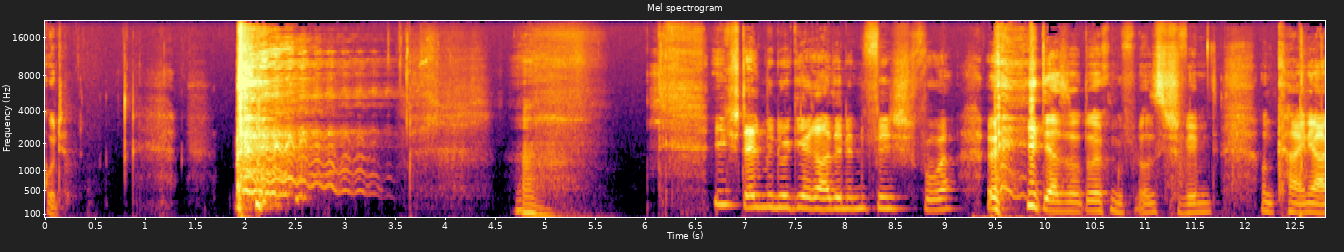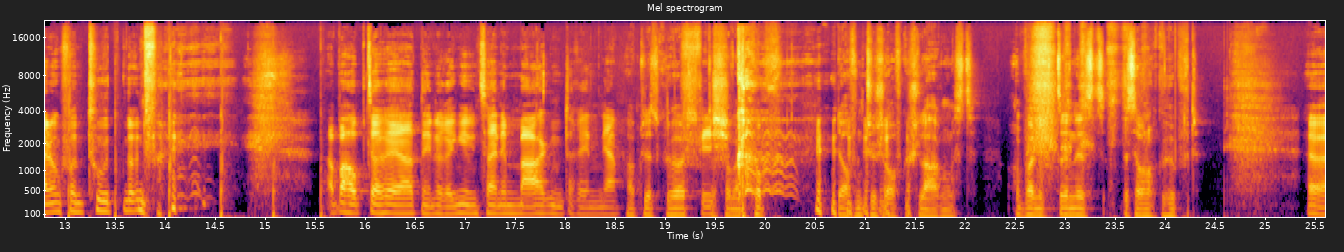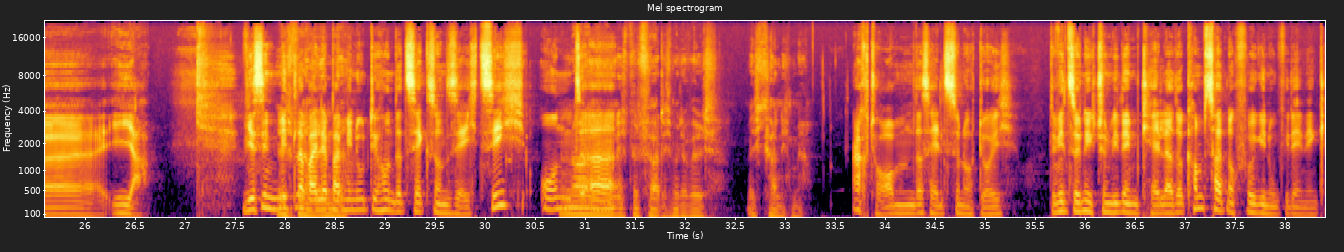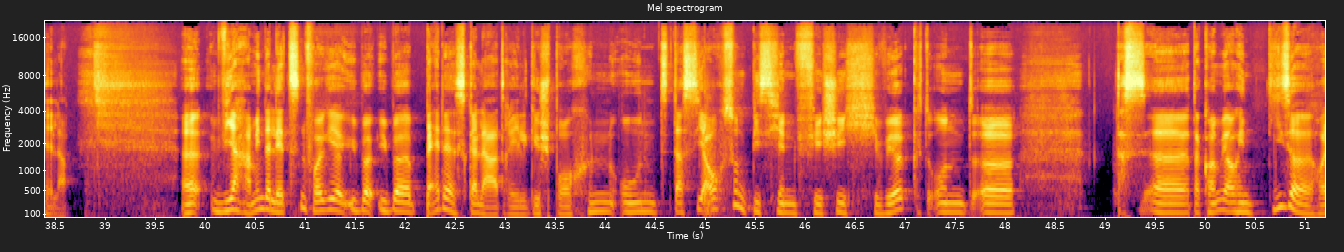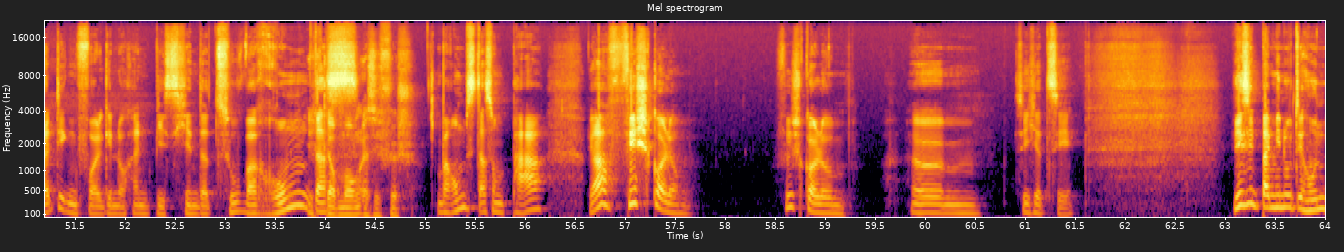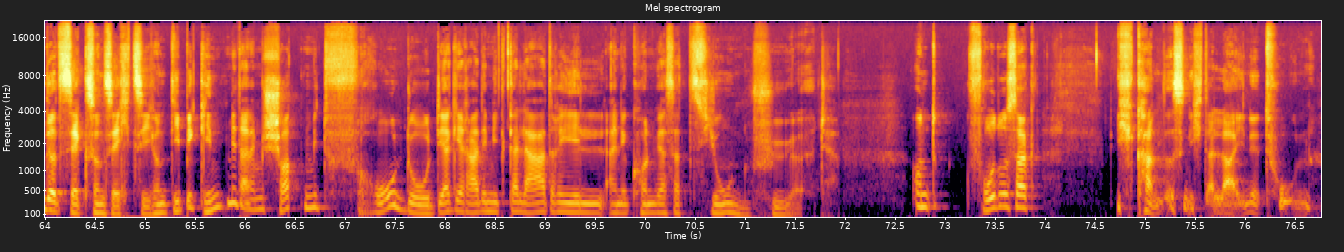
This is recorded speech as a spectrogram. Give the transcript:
Gut. Ich stelle mir nur gerade einen Fisch vor, der so durch den Fluss schwimmt und keine Ahnung von Tuten und Aber Hauptsache er hat einen Ring in seinem Magen drin, ja. Habt ihr es gehört? Fisch. Das war mein Kopf, der auf den Tisch aufgeschlagen ist. Und weil nichts drin ist, ist er auch noch gehüpft. Äh, ja. Wir sind Ich mittlerweile bei. Minute 166 und Nein, nein, äh, ich bin fertig mit der Welt. Ich kann nicht mehr. ach Torben, das hältst du noch durch. Du willst doch nicht schon wieder im Keller, du kommst halt noch früh genug wieder in den Keller. Äh, wir haben in der letzten Folge ja über, über Badass Galadriel gesprochen und dass sie auch so ein bisschen fischig wirkt und äh, das, äh, da kommen wir auch in dieser heutigen Folge noch ein bisschen dazu, warum Ich das glaube, morgen esse ich Fisch. warum es da so ein paar, ja, Fischgollum, Fischgollum, ähm, sicher C. Wir sind bei Minute 166 und die beginnt mit einem Shot mit Frodo, der gerade mit Galadriel eine Konversation führt. Und Frodo sagt, ich kann das nicht alleine tun.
